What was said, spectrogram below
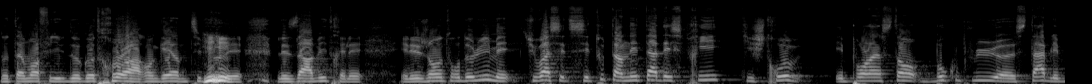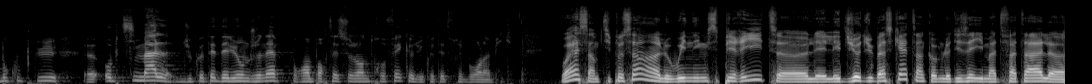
notamment Philippe de Gautreau haranguer un petit peu les, les, arbitres et les, et les gens autour de lui. Mais tu vois, c'est tout un état d'esprit qui, je trouve, est pour l'instant beaucoup plus stable et beaucoup plus optimal du côté des Lions de Genève pour remporter ce genre de trophée que du côté de Fribourg Olympique. Ouais, c'est un petit peu ça, hein, le winning spirit, euh, les, dieux du basket, hein, comme le disait Imad Fatal euh,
